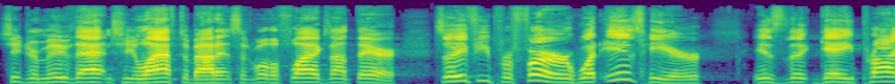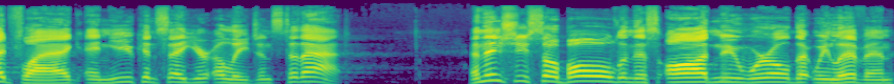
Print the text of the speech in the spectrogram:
She'd removed that and she laughed about it and said, Well, the flag's not there. So, if you prefer, what is here is the gay pride flag, and you can say your allegiance to that. And then she's so bold in this odd new world that we live in,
